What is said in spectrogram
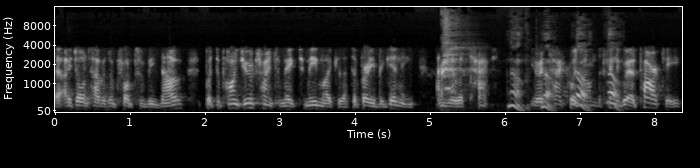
Uh, I don't have it in front of me now. But the point you're trying to make to me, Michael, at the very beginning, and your attack, no, your no, attack was no, on the Fine no. Gael party,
